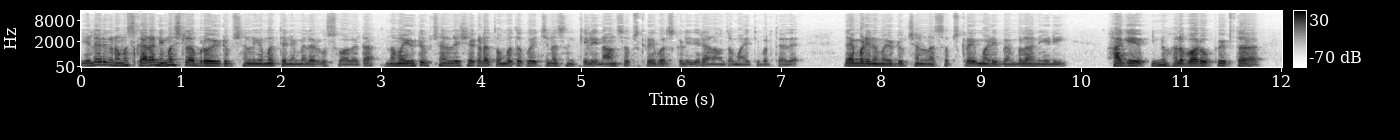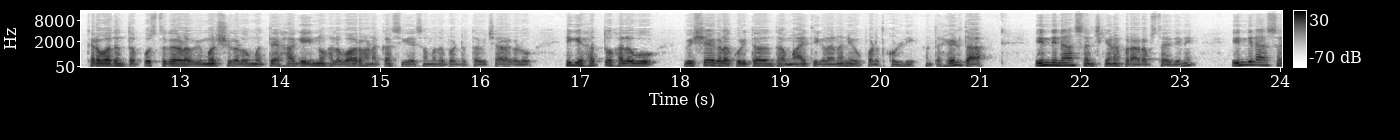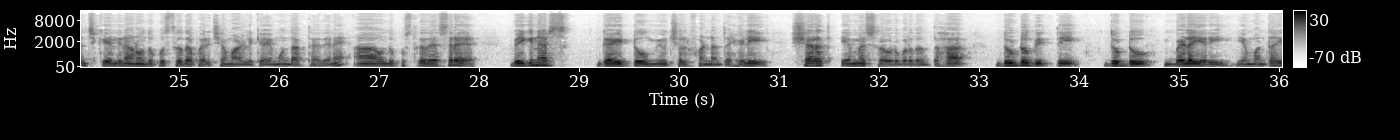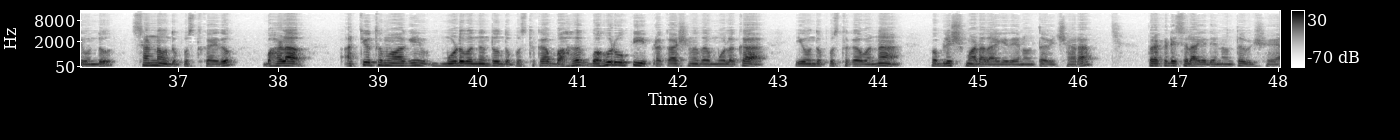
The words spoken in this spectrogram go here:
ಎಲ್ಲರಿಗೂ ನಮಸ್ಕಾರ. ನಿಮ್ಮಷ್ಟು bro YouTube ಚಾನಲ್ಗೆ ಮತ್ತೆ ನಿಮ್ಮೆಲ್ಲರಿಗೂ ಸ್ವಾಗತ. ನಮ್ಮ ಯೂಟ್ಯೂಬ್ ಚಾನಲ್ ಶೇಕಡ ತೊಂಬತ್ತಕ್ಕೂ ಹೆಚ್ಚಿನ ಸಂಖ್ಯೆಯಲ್ಲಿ ನಾನ್ ಸಬ್ಸ್ಕ್ರೈಬರ್ಸ್ಗಳಿದ್ದೀರಾ ಅನ್ನೋ ಅಂತ ಮಾಹಿತಿ ಬರ್ತಾ ಇದೆ. ದಯಮಾಡಿ ನಮ್ಮ ಯೂಟ್ಯೂಬ್ ಚಾನಲ್ನ ಸಬ್ಸ್ಕ್ರೈಬ್ ಮಾಡಿ, ಬೆಂಬಲ ನೀಡಿ. ಹಾಗೆ ಇನ್ನೂ ಹಲವಾರು ಉಪಯುಕ್ತಕರವಾದಂತಹ ಪುಸ್ತಕಗಳ ವಿಮರ್ಶೆಗಳು ಮತ್ತೆ ಹಾಗೆ ಇನ್ನೂ ಹಲವಾರು ಹಣಕಾಸಿಗೆ ಸಂಬಂಧಪಟ್ಟಂತ ವಿಚಾರಗಳು, ಹೀಗೆ ಹತ್ತು ಹಲವು ವಿಷಯಗಳ ಕುರಿತಾದಂತಹ ಮಾಹಿತಿಗಳನ್ನು ನೀವು ಪಡೆದುಕೊಳ್ಳಿ ಅಂತ ಹೇಳ್ತಾ ಇಂದಿನ ಸಂಚಿಕೆಯನ್ನು ಪ್ರಾರಂಭಿಸ್ತಾ ಇದ್ದೀನಿ. ಇಂದಿನ ಸಂಚಿಕೆಯಲ್ಲಿ ನಾನು ಒಂದು ಪುಸ್ತಕದ ಪರಿಚಯ ಮಾಡಲಿಕ್ಕೆ ಮುಂದಾಗ್ತಾ ಇದ್ದೇನೆ. ಆ ಒಂದು ಪುಸ್ತಕದ ಹೆಸರೇ beginners guide to mutual fund ಅಂತ ಹೇಳಿ ಶರತ್ ಎಂ ಎಸ್ ರವರು ಬರೆದಂತಹ ದುಡ್ಡು ಬಿತ್ತಿ, ದುಡ್ಡು ಬೆಳೆಯಿರಿ ಎಂಬಂತಹ ಈ ಒಂದು ಸಣ್ಣ ಒಂದು ಪುಸ್ತಕ ಇದು. ಬಹಳ ಅತ್ಯುತ್ತಮವಾಗಿ ಮೂಡಿಬಂದಂತ ಒಂದು ಪುಸ್ತಕ. ಬಹ, ಬಹುರೂಪಿ ಪ್ರಕಾಶನದ ಮೂಲಕ ಈ ಒಂದು ಪುಸ್ತಕವನ್ನ ಪಬ್ಲಿಷ್ ಮಾಡಲಾಗಿದೆ ಅನ್ನುವಂತ ವಿಚಾರ, ಪ್ರಕಟಿಸಲಾಗಿದೆ ಅನ್ನುವಂತ ವಿಷಯ.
